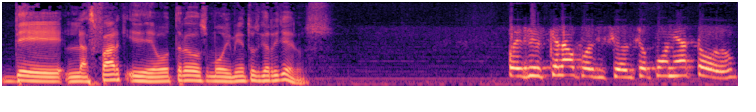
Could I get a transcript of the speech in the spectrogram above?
de las FARC y de otros movimientos guerrilleros? Pues es que la oposición se opone a todo,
